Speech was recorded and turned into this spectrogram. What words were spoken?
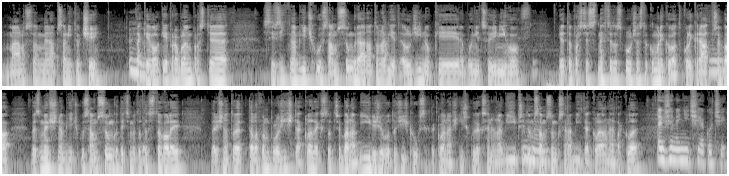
má na sebe napsaný to či, mm. tak je velký problém prostě si vzít nabíječku Samsung, dát na to nabíjet LG, Nokia nebo něco jiného. Je to prostě, nechce to spolu často komunikovat. Kolikrát mm. třeba vezmeš nabíječku Samsung, teď jsme to testovali, když na to telefon položíš takhle, tak se to třeba nabíjí, když ho otočíš kousek takhle na štířku, tak se nenabíjí, přitom mm. Samsung se nabíjí takhle a ne takhle. Takže není či jako či.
